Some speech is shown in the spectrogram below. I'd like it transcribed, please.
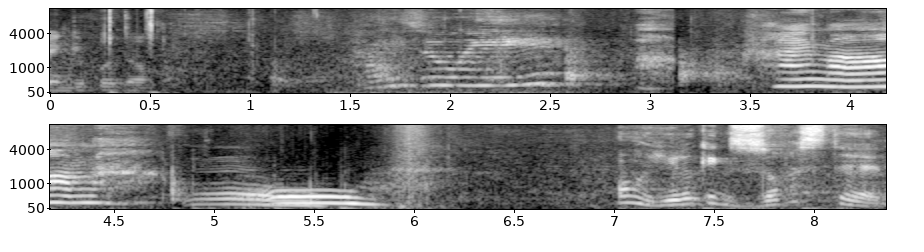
Thank you po, Doc. Hi, Mom. Oh, you look exhausted.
